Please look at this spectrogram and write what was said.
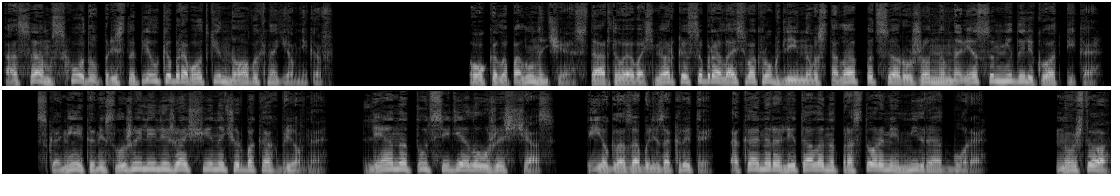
а сам сходу приступил к обработке новых наемников. Около полуночи стартовая «восьмерка» собралась вокруг длинного стола под сооруженным навесом недалеко от пика. Скамейками служили лежащие на чурбаках бревна. Лена тут сидела уже с час. Ее глаза были закрыты, а камера летала над просторами мира отбора. «Ну что,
